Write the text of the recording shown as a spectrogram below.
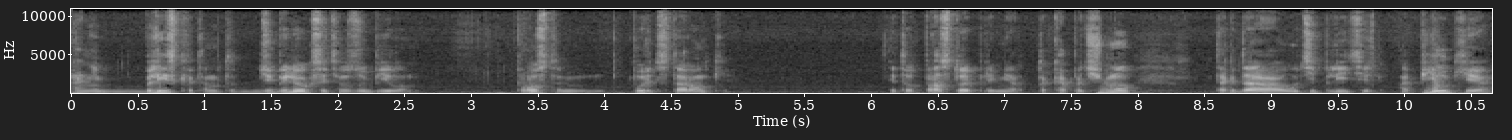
они близко, там, этот дюбелек с этим зубилом, просто курит в сторонке. Это вот простой пример. Так а почему тогда утеплитель опилки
